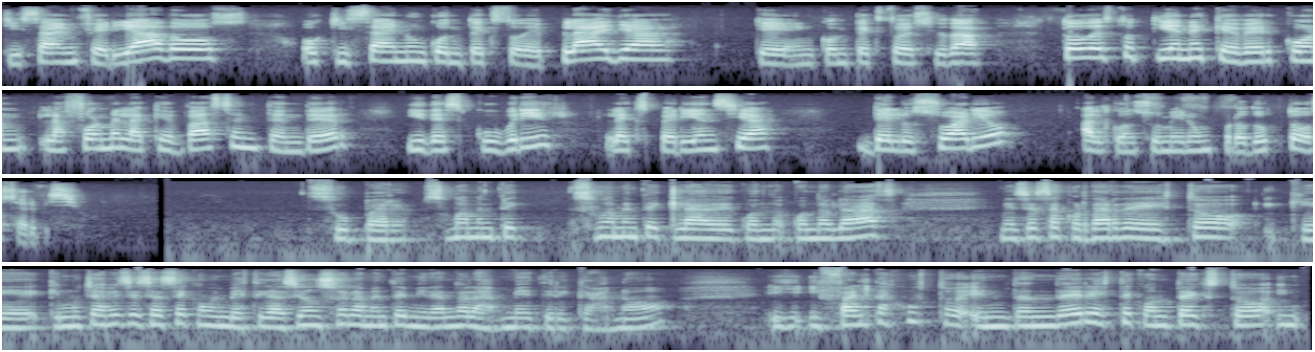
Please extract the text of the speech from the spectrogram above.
quizá en feriados o quizá en un contexto de playa que en contexto de ciudad. Todo esto tiene que ver con la forma en la que vas a entender y descubrir la experiencia del usuario al consumir un producto o servicio. Súper, sumamente, sumamente clave. Cuando, cuando hablabas me haces acordar de esto que, muchas veces se hace como investigación solamente mirando las métricas, ¿no? Y, falta justo entender este contexto. Y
